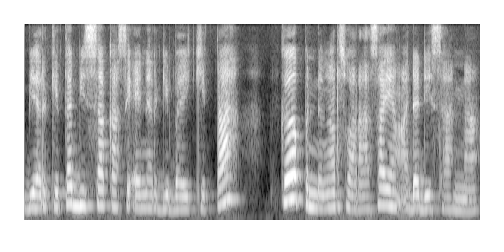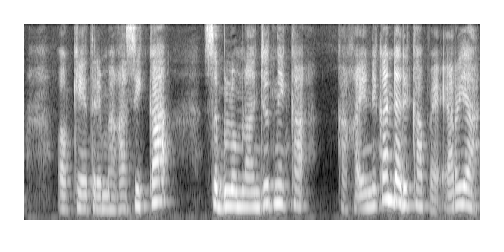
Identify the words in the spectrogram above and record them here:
biar kita bisa kasih energi baik kita ke pendengar suara saya yang ada di sana. Oke, terima kasih Kak. Sebelum lanjut nih Kak, Kakak ini kan dari KPR ya.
